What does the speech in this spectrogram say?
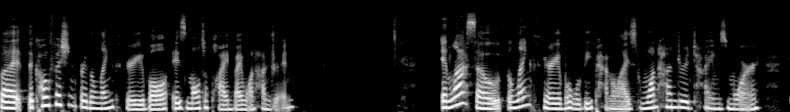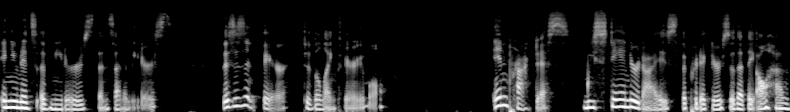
but the coefficient for the length variable is multiplied by 100. In Lasso, the length variable would be penalized 100 times more in units of meters than centimeters. This isn't fair to the length variable. In practice, we standardize the predictors so that they all have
